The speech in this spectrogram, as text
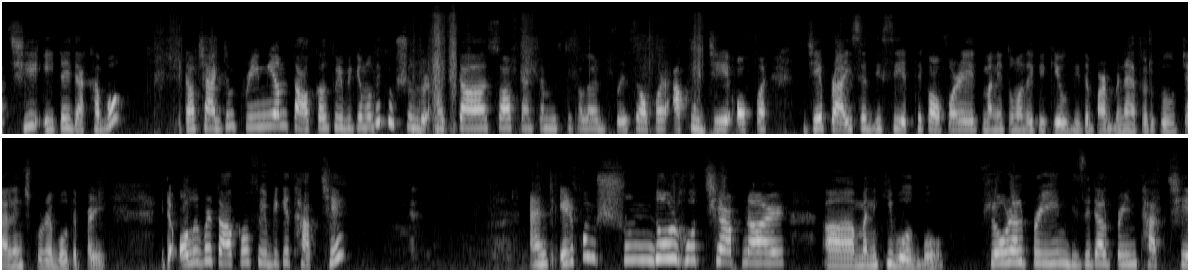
আছি, এইটাই দেখাবো। এটা হচ্ছে একদম প্রিমিয়াম তাওকাল ফেব্রিকের মধ্যে খুব সুন্দর একটা সফট একটা মিষ্টি কালার ড্রেসে অফার আপু, যে অফার যে প্রাইসে দিছি, এর থেকে অফারে মানে তোমাদেরকে কেউ দিতে পারবে না, এতটুকু চ্যালেঞ্জ করে বলতে পারি। এটা অল ওভার তাওকাল ফেব্রিকে থাকছে। অ্যান্ড এরকম সুন্দর হচ্ছে আপনার মানে কি বলব? ফ্লোরাল প্রিন্ট ডিজিটাল প্রিন্ট থাকছে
